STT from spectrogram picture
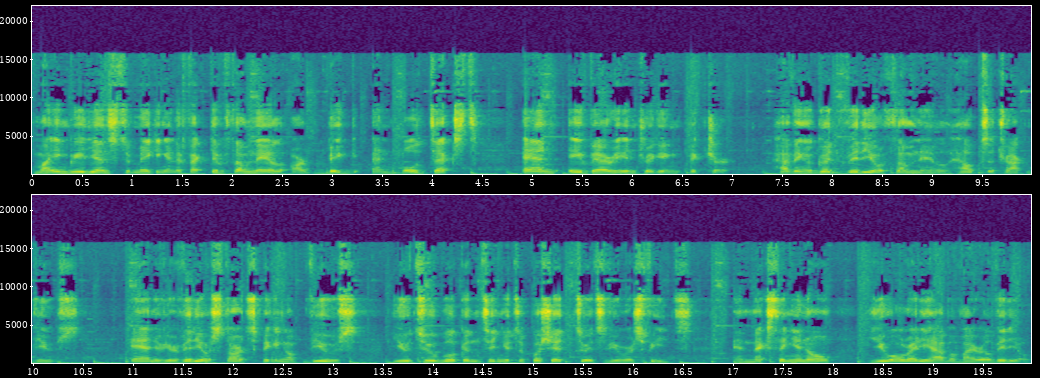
My ingredients to making an effective thumbnail are big and bold text and a very intriguing picture. Having a good video thumbnail helps attract views. And if your video starts picking up views, YouTube will continue to push it to its viewers' feeds. And next thing you know, you already have a viral video.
